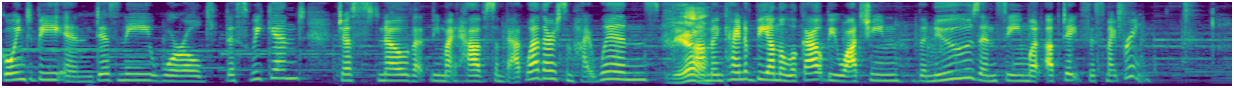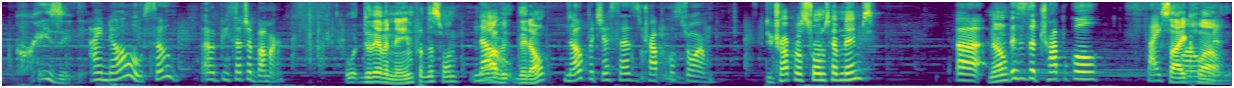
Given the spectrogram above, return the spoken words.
going to be in Disney World this weekend, just know that you might have some bad weather, some high winds, Yeah. um, and kind of be on the lookout, be watching the news and seeing what updates this might bring. Crazy. I know, so that would be such a bummer. What, do they have a name for this one? No. They don't? Nope, it just says tropical storm. Do tropical storms have names? Uh, No? This is a tropical cyclone, Cyclone.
